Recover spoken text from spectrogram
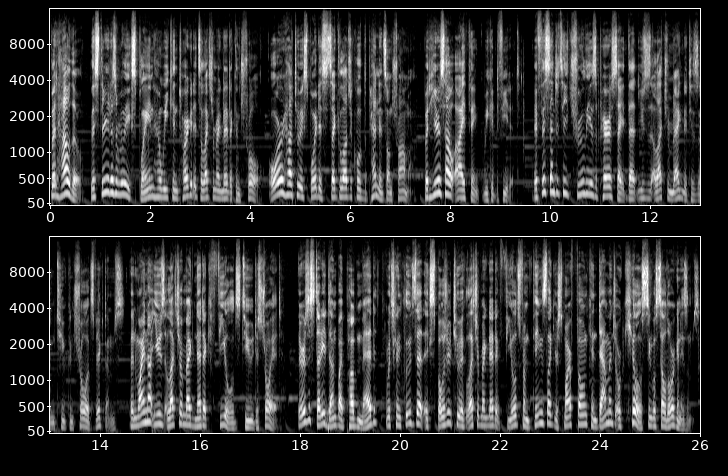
But how though? This theory doesn't really explain how we can target its electromagnetic control, or how to exploit its psychological dependence on trauma. But here's how I think we could defeat it. If this entity truly is a parasite that uses electromagnetism to control its victims, then why not use electromagnetic fields to destroy it? There is a study done by PubMed which concludes that exposure to electromagnetic fields from things like your smartphone can damage or kill single-celled organisms.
